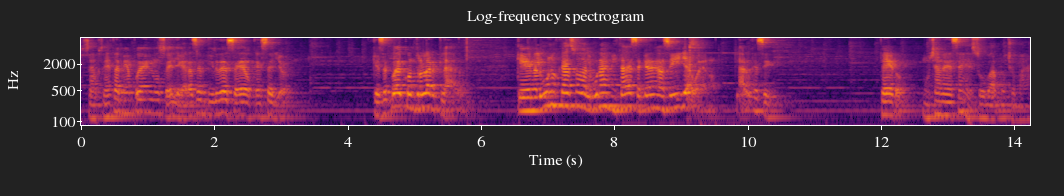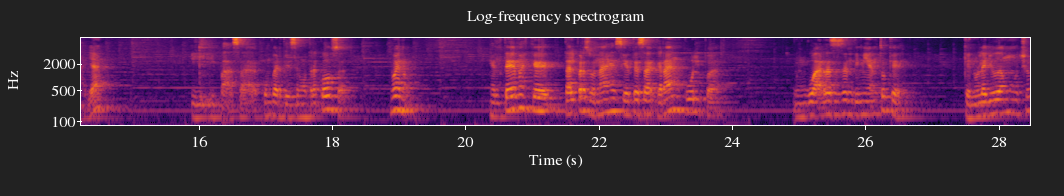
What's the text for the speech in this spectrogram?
o sea, ustedes también pueden, no sé, llegar a sentir deseo, qué sé yo, que se puede controlar, claro, que en algunos casos algunas amistades se quedan así, ya bueno, claro que sí, pero muchas veces eso va mucho más allá y, pasa a convertirse en otra cosa. Bueno, el tema es que tal personaje siente esa gran culpa, guarda ese sentimiento que, que no le ayuda mucho,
